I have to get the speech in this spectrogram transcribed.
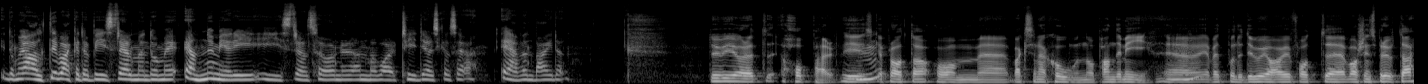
de har alltid backat upp Israel men de är ännu mer i Israels hörn nu än man varit tidigare ska jag säga. Även Biden. Du, vi gör ett hopp här. Vi mm. ska prata om eh, vaccination och pandemi. Eh, mm. jag vet både du och jag har ju fått eh, varsin spruta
